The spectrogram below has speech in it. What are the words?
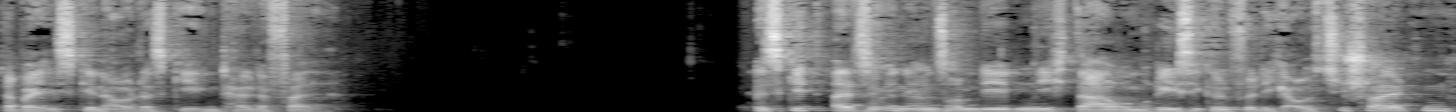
Dabei ist genau das Gegenteil der Fall. Es geht also in unserem Leben nicht darum, Risiken völlig auszuschalten,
